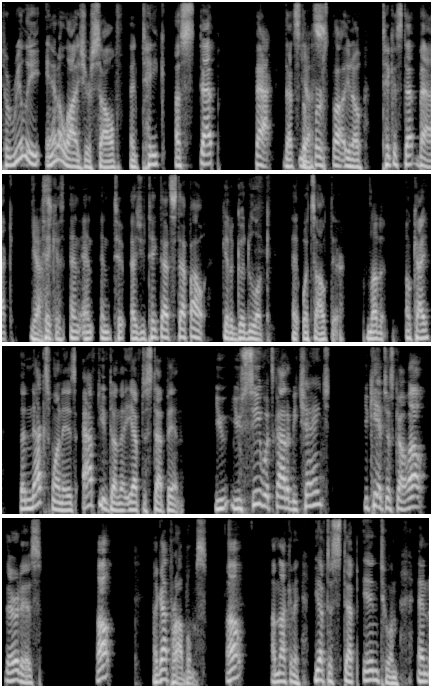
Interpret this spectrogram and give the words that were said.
to really analyze yourself and take a step back. That's the Yes. first thought, you know, take a step back, Yes. take a, and and and to as you take that step out, get a good look at what's out there. Love it. Okay. The next one is after you've done that, you have to step in. You you see what's got to be changed. You can't just go, well, there it is. Oh, I got problems. Oh, I'm not gonna. You have to step into them. And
